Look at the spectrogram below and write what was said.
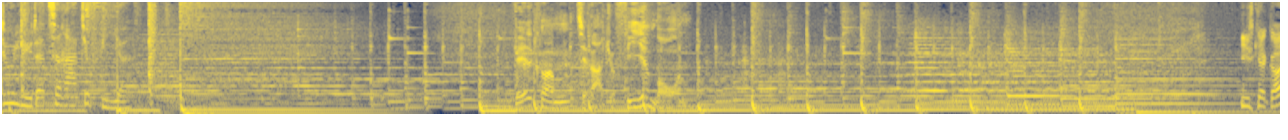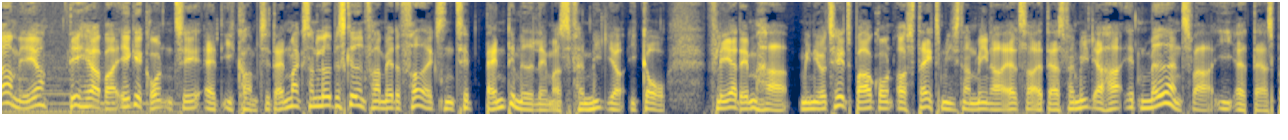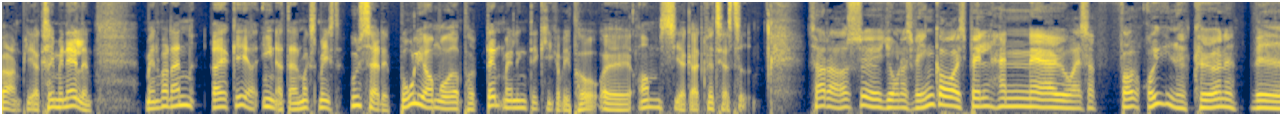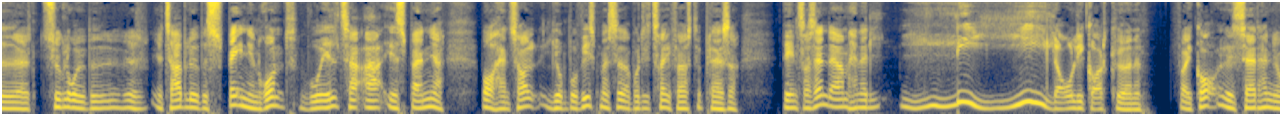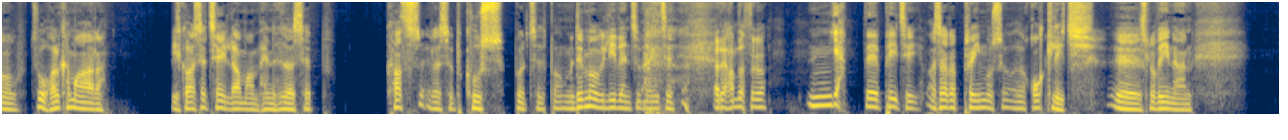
Du lytter til Radio 4. Velkommen til Radio 4 morgen. I skal gøre mere. Det her var ikke grunden til, at I kom til Danmark. Sådan lød beskeden fra Mette Frederiksen til bandemedlemmers familier i går. Flere af dem har minoritetsbaggrund, og statsministeren mener altså, at deres familier har et medansvar i, at deres børn bliver kriminelle. Men hvordan reagerer en af Danmarks mest udsatte boligområder på den melding? Det kigger vi på øh, om cirka et kvarters tid. Så er der også øh, Jonas Vingegaard i spil. Han er jo altså forrygende kørende ved øh, cykelrøbet, øh, Spanien rundt, Vuelta a España, hvor hans hold Jumbo Visma sidder på de tre første pladser. Det interessante er, om han er lige lovligt godt kørende. For i går satte han jo to holdkammerater. Vi skal også have talt om, om han hedder Sepp Kots eller Sepp Kus på et tidspunkt, men det må vi lige vende tilbage til. er det ham, der fører? Mm, ja, det er PT, og så er der Primus Roglic, øh, sloveneren.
